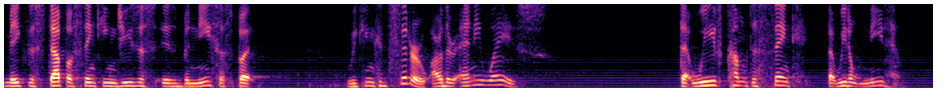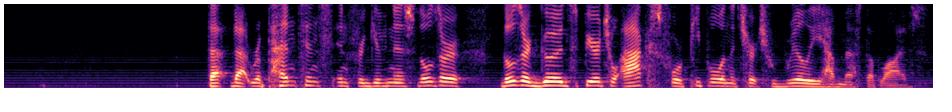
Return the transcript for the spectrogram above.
make the step of thinking Jesus is beneath us, but we can consider are there any ways that we've come to think that we don't need him? That, that repentance and forgiveness, those are, those are good spiritual acts for people in the church who really have messed up lives.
